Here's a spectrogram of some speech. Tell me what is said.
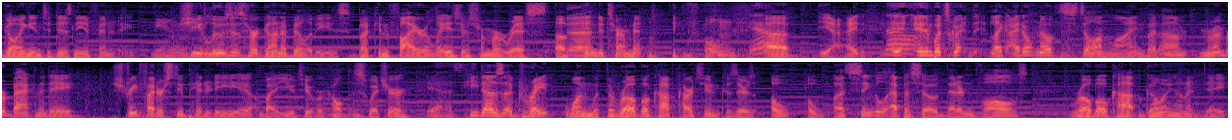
going into Disney Infinity. Yeah. Mm. She loses her gun abilities, but can fire lasers from her wrists of Yeah. indeterminate lethal. Yeah. Uh, yeah. I, No. and, and what's great, like, I don't know if this is still online, but um, remember back in the day, Street Fighter Stupidity uh, by a YouTuber called The Switcher? Yes. He does a great one with the RoboCop cartoon because there's a, a, a single episode that involves RoboCop going on a date.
